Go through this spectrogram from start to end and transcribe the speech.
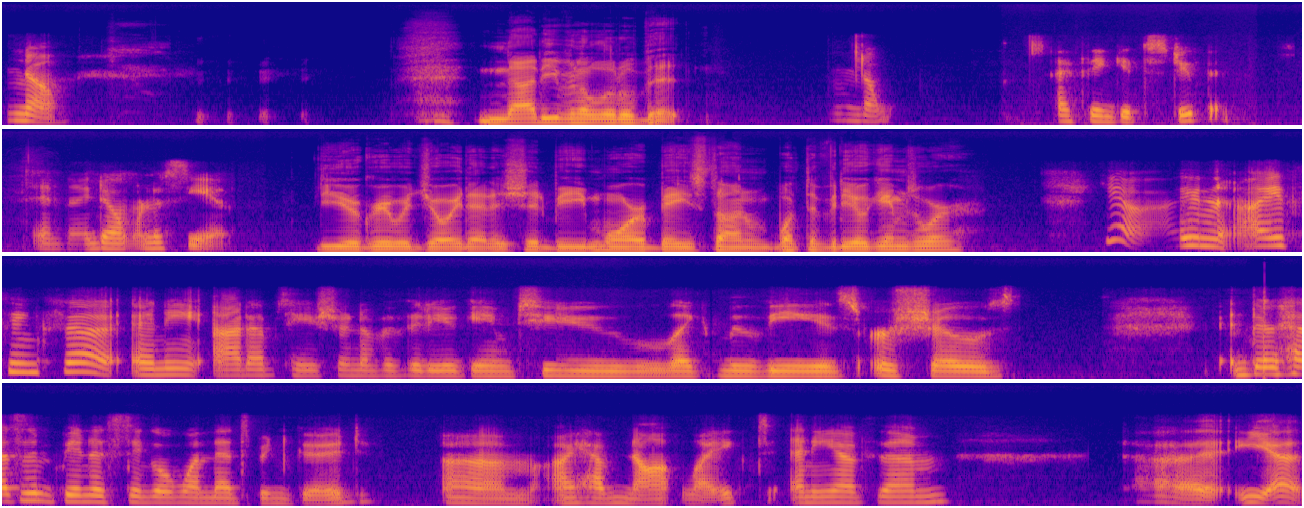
No, Not even a little bit. no. I think it's stupid, and I don't want to see it. Do you agree with Joy that it should be more based on what the video games were? Yeah, and I think that any adaptation of a video game to like movies or shows, there hasn't been a single one that's been good. Um, I have not liked any of them. Uh, yeah,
